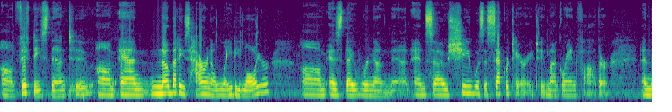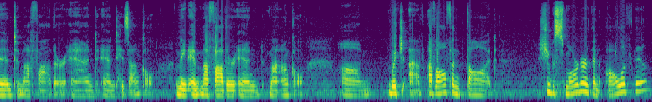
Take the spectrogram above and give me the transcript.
um, 50s, then too, um, and nobody's hiring a lady lawyer. Um, as they were known then. And so she was a secretary to my grandfather and then to my father and, and his uncle. I mean, and my father and my uncle, um, which I've, I've often thought she was smarter than all of them.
